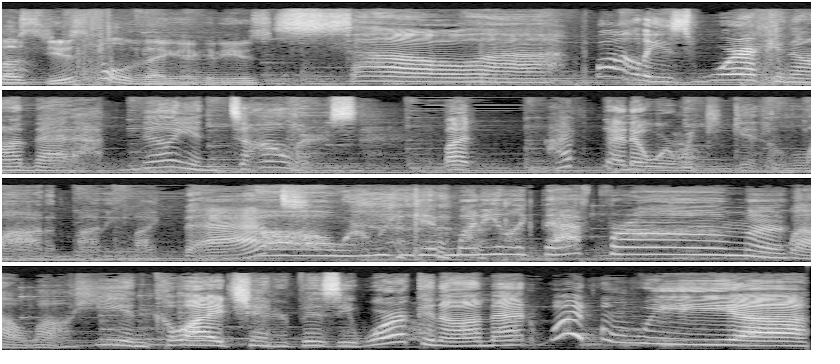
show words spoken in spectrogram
most useful thing I could use. So, uh, while he's working on that million dollars, but I think I know where we can get a lot of money like that. Oh, where we can get money like that from? Well, while he and Kawaii Chan are busy working on that, why don't we, uh,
